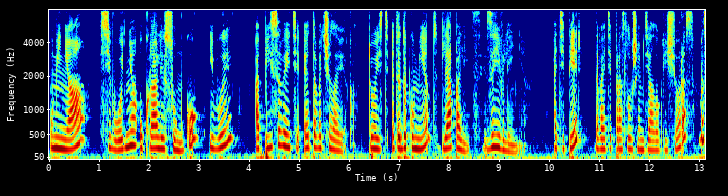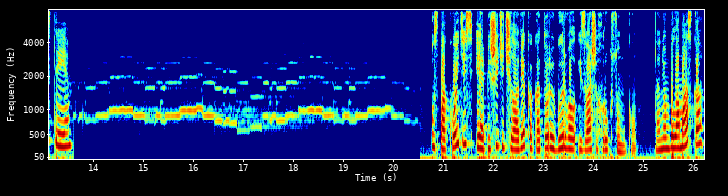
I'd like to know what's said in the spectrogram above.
у меня сегодня украли сумку, и вы описываете этого человека. То есть это документ для полиции, заявление. А теперь давайте прослушаем диалог еще раз быстрее. Успокойтесь и опишите человека, который вырвал из ваших рук сумку. На нем была маска?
